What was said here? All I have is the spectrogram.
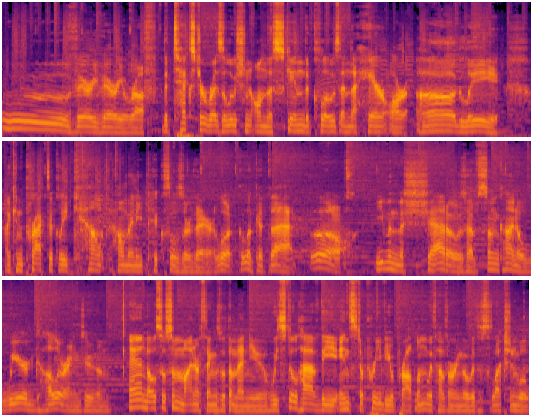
ooh, very, very rough. The texture resolution on the skin, the clothes, and the hair are ugly. I can practically count how many pixels are there. Look, look at that. Ugh. Even the shadows have some kind of weird coloring to them. And also some minor things with the menu. We still have the Insta Preview problem with hovering over the selection will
